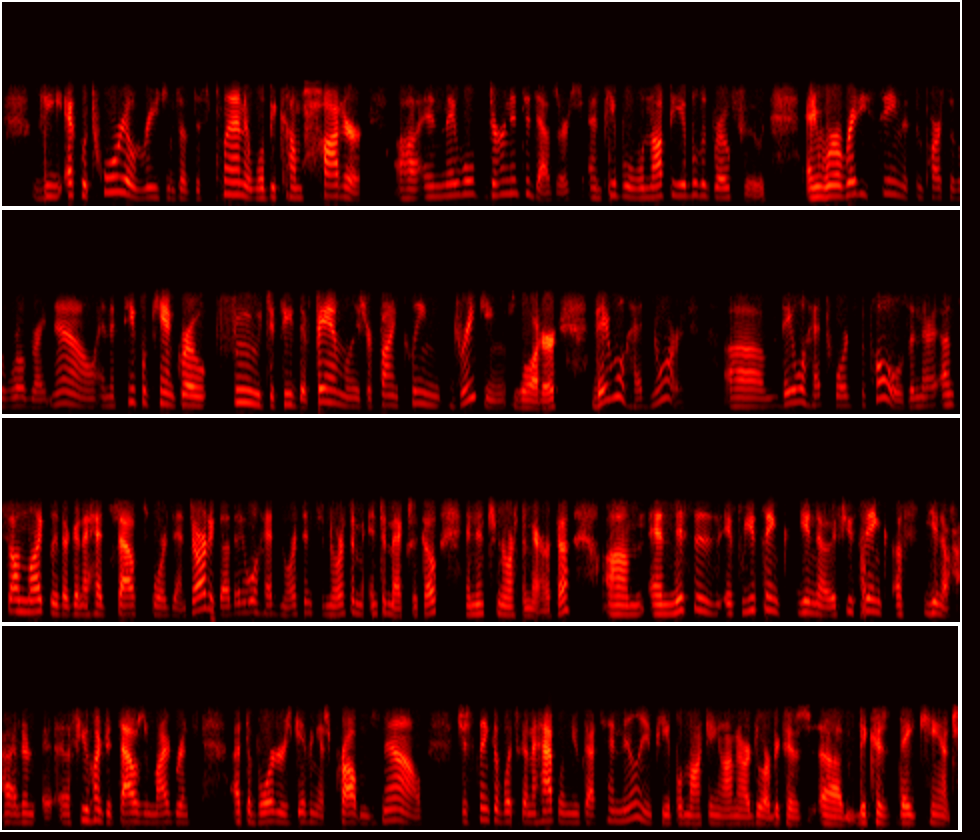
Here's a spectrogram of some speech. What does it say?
the equatorial regions of this planet will become hotter. Uh, and they will turn into deserts, and people will not be able to grow food. And we're already seeing this in parts of the world right now. And if people can't grow food to feed their families or find clean drinking water, they will head north um, they will head towards the poles, and it's unlikely they're going to head south towards Antarctica. They will head north into North into Mexico and into North America. Um, and this is, if you think, you know, if you think of, you know, I don't, a few hundred thousand migrants at the borders giving us problems now, just think of what's going to happen when you've got 10 million people knocking on our door because um, because they can't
